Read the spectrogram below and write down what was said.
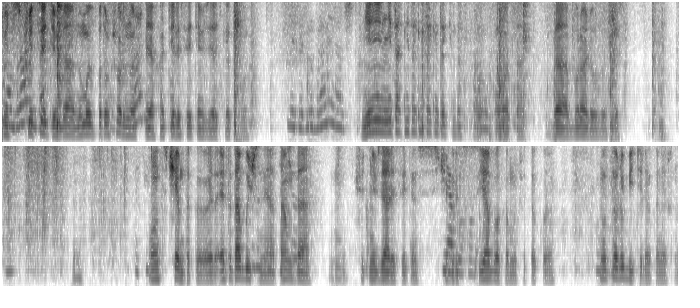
Чуть, чуть с этим, да. Но мы потом черный нашли, а хотели с этим взять, как его. Нет, вы брали раньше? Не, не, не так, не так, не так, не так, не так. Вот так. Да, брали уже сейчас. Он с чем такой? Это, этот обычный, а там, да. Чуть не взяли с этим, с, чабрец- с яблоком и что-то такое. Ну, это на любителя, конечно.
